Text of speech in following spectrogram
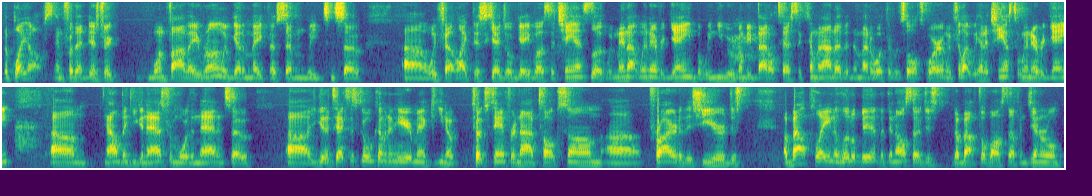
the playoffs and for that district one five A run. We've got to make those seven weeks, and so." uh, we felt like this schedule gave us a chance. Look, we may not win every game, but we knew we were going to be battle tested coming out of it, no matter what the results were. And we feel like we had a chance to win every game. Um, I don't think you can ask for more than that. And so uh, you get a Texas school coming in here, man. You know, Coach Stanford and I have talked some uh, prior to this year, just about playing a little bit, but then also just about football stuff in general,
